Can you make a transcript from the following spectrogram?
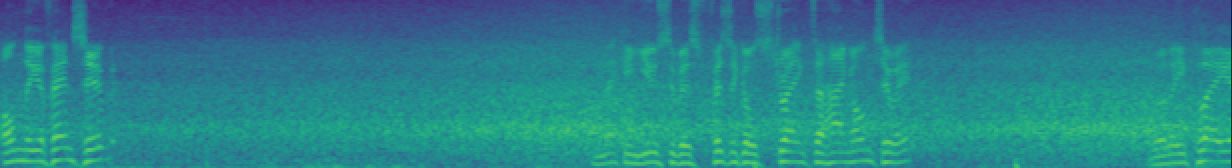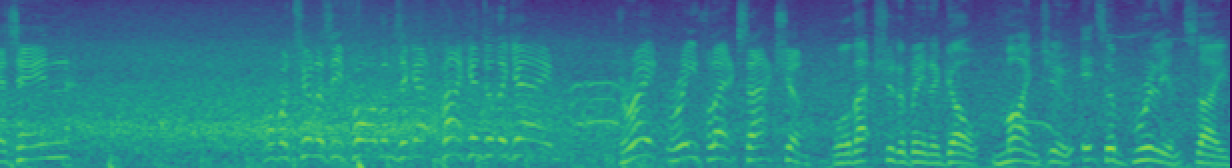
On the offensive. Making use of his physical strength to hang on to it. Will he play it in? Opportunity for them to get back into the game. Great reflex action. Well, that should have been a goal. Mind you, it's a brilliant save.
